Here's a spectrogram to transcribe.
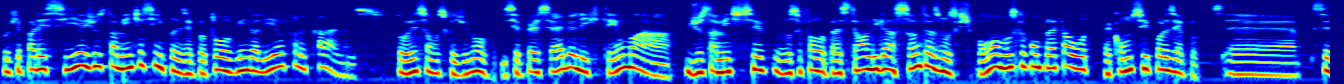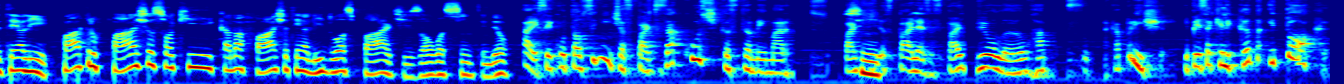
porque parecia justamente assim, por exemplo, eu tô ouvindo ali eu falei, caralho, mas tô ouvindo essa música de novo. E você percebe ali que tem uma. Justamente você, você falou, parece que tem uma ligação entre as músicas. Tipo, uma música completa a outra. É como se, por exemplo, é, você tem ali quatro faixas, só que cada faixa tem ali duas partes, algo assim, entendeu? Ah, e sem contar o seguinte, as partes acústicas também marcam isso. Parte, as, aliás, as partes de violão, rapaz, o cara capricha. E pensa que ele canta e toca.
